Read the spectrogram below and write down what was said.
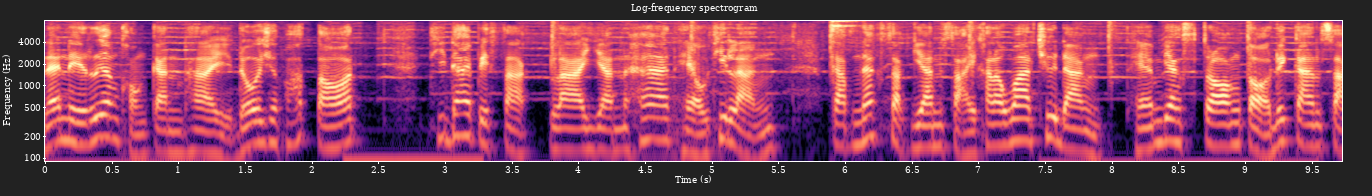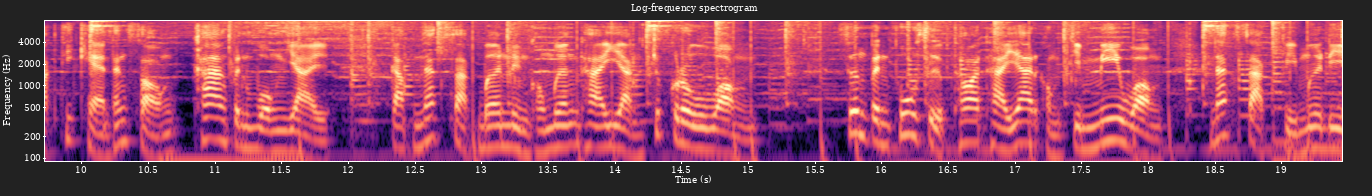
และในเรื่องของกันภัย โดยเฉพาะตอดที่ได้ไปสักลายยันห้าแถวที่หลัง กับนักสักยันสายคารวาสชื่อดัง แถมยังสตรองต่อด้วยการสักที่แขนทั้งสองข้างเป็นวงใหญ่ กับนักสักเบอร์หนึ่งของเมืองไทยอย่างจุกรูว่อง ซึ่งเป็นผู้สืบทอดทายาทของจิมมี่วอง นักสักฝีมือดี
